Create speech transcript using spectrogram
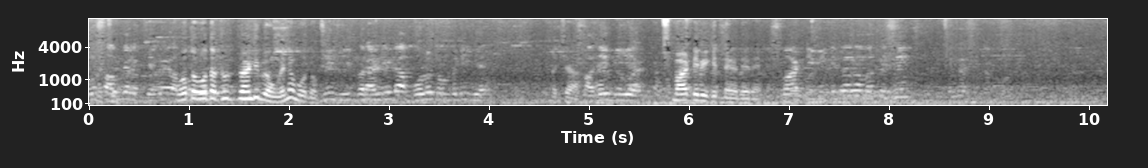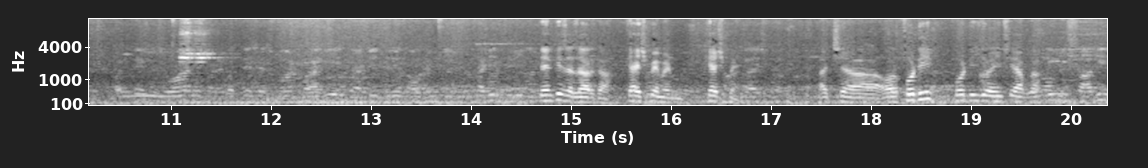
वो सामने रखे हुए वो तो वो तो टू ट्वेंटी पे होंगे ना वो तो। जी जी ब्रांडेड है बोलो कंपनी की है। अच्छा। सादे भी है। स्मार्ट टीवी कितने का दे रहे हैं? स्मार्ट टीवी कितने का? बत्तीस इंच तैंतीस हज़ार का कैश पेमेंट कैश में अच्छा और फोर्टी फोर्टी जो इंच है आपका? शादी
